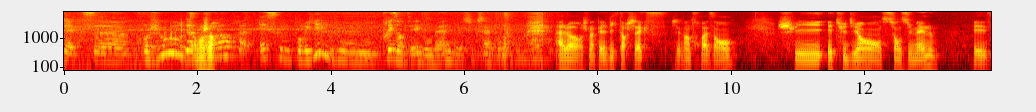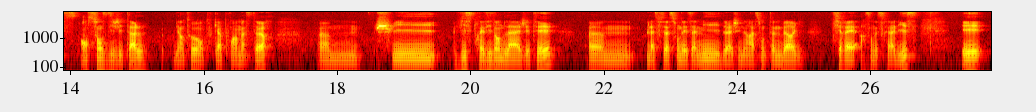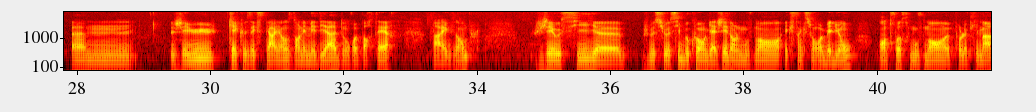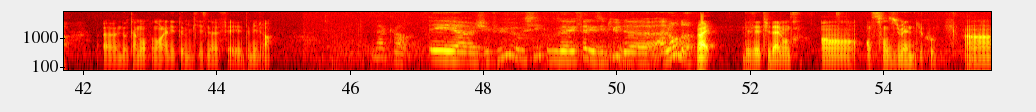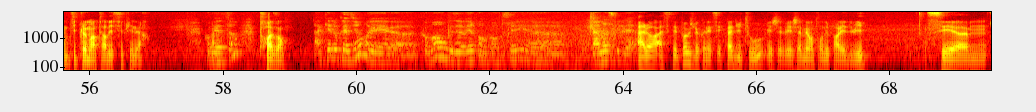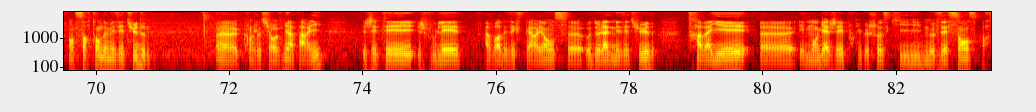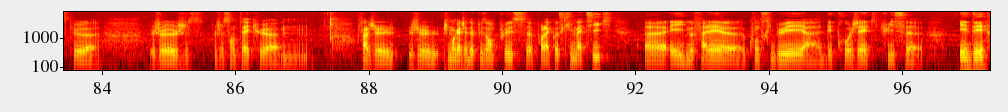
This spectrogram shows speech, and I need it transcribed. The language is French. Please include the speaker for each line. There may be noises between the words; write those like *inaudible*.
Speaker 1: Euh, bonjour. D'abord,
Speaker 2: Bonjour.
Speaker 1: Est-ce que vous pourriez vous présenter vous-même succinctement
Speaker 2: Alors, je m'appelle Victor Schex, j'ai 23 ans. Je suis étudiant en sciences humaines et en sciences digitales, bientôt en tout cas pour un master. Euh, je suis vice-président de la AGT, euh, l'association des amis de la génération Thunberg-Ars Industrialis. Et euh, j'ai eu quelques expériences dans les médias, dont reporter, par exemple. J'ai aussi, euh, je me suis aussi beaucoup engagé dans le mouvement Extinction Rebellion, entre autres mouvements euh, pour le climat, euh, notamment pendant l'année 2019 et 2020.
Speaker 1: D'accord. Et euh, j'ai vu aussi que vous avez fait des études à Londres.
Speaker 2: Ouais, des études à Londres, en, en sciences humaines du coup, un diplôme interdisciplinaire.
Speaker 1: Combien de temps?
Speaker 2: Trois ans.
Speaker 1: À quelle occasion et euh, comment vous avez rencontré euh, Bernard
Speaker 2: Alors à cette époque, je le connaissais pas du tout et j'avais jamais entendu parler de lui. C'est euh, en sortant de mes études, euh, quand je suis revenu à Paris, j'étais, je voulais avoir des expériences au-delà de mes études, travailler et m'engager pour quelque chose qui me faisait sens parce que je, sentais que, enfin, je, m'engageais de plus en plus pour la cause climatique euh, et il me fallait euh, contribuer à des projets qui puissent euh, aider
